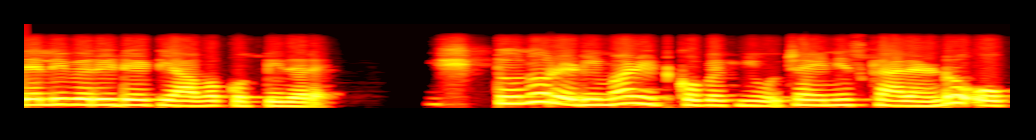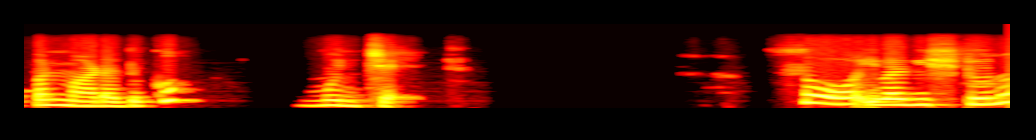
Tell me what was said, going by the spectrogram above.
ಡೆಲಿವರಿ ಡೇಟ್ ಯಾವಾಗ ಕೊಟ್ಟಿದ್ದಾರೆ. ಇಷ್ಟುನು ರೆಡಿ ಮಾಡಿ ಇಟ್ಕೋಬೇಕು ನೀವು. ಚೈನೀಸ್ ಕ್ಯಾಲೆಂಡರ್ ಓಪನ್ ಮಾಡೋದಕ್ಕೂ ಮುಂಚೆ. ಸೊ ಇವಾಗ ಇಷ್ಟುನು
